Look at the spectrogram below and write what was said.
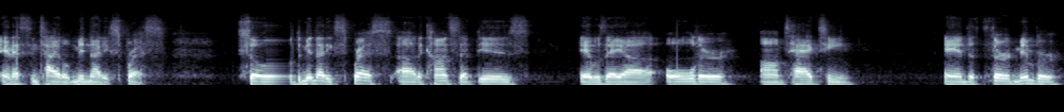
and that's entitled Midnight Express. So the Midnight Express, uh, the concept is it was a uh, older um, tag team, and the third member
